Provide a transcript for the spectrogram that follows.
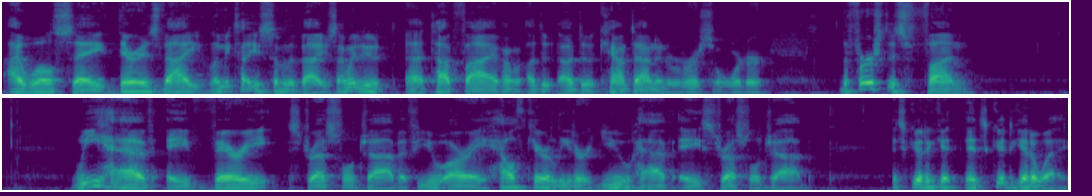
I will say there is value. Let me tell you some of the values. I'm going to do uh, top five. I'll do, I'll do a countdown in reverse order. The first is fun we have a very stressful job. If you are a healthcare leader, you have a stressful job. It's good to get it's good to get away.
